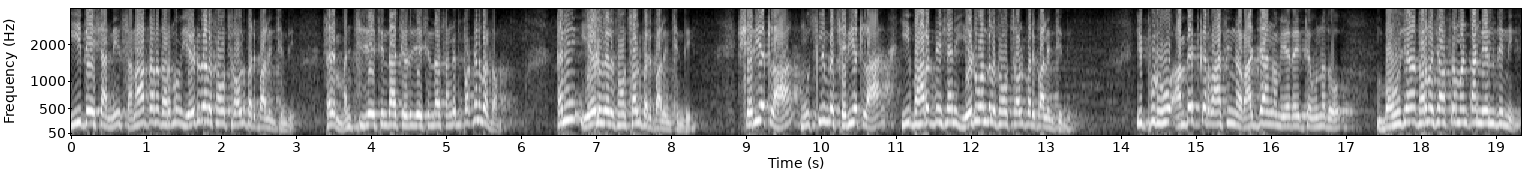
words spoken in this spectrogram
ఈ దేశాన్ని సనాతన ధర్మం ఏడు వేల సంవత్సరాలు పరిపాలించింది. సరే మంచి చేసిందా చెడు చేసిందా సంగతి పక్కన పెడదాం. కానీ ఏడు వేల సంవత్సరాలు పరిపాలించింది. షరియట్ల ముస్లింల షరియట్ల ఈ భారతదేశాన్ని ఏడు వందల సంవత్సరాలు పరిపాలించింది. ఇప్పుడు అంబేద్కర్ రాసిన రాజ్యాంగం ఏదైతే ఉన్నదో బహుజన ధర్మశాస్త్రం అంటాను నేను దీన్ని.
